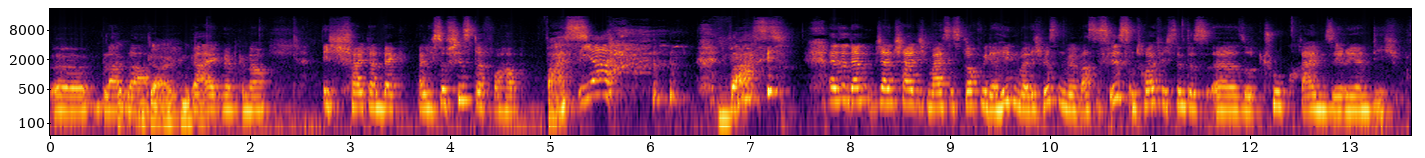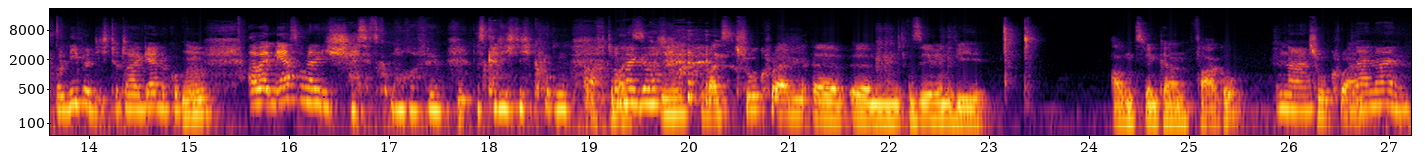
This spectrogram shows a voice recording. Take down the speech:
äh, bla bla. Ge- geeignet. Geeignet, genau. Ich schalte dann weg, weil ich so Schiss davor habe. Was? Ja! Was? Also dann, dann schalte ich meistens doch wieder hin, weil ich wissen will, was es ist. Und häufig sind es äh, so True Crime Serien, die ich voll liebe, die ich total gerne gucke. Mhm. Aber im ersten Moment denke ich, scheiße, jetzt kommt ein Horrorfilm. Das kann ich nicht gucken. Ach, du oh mein meinst, Gott. mh, du meinst True Crime äh, ähm, Serien wie Augenzwinkern, Fargo? Nein. True Crime? Nein, nein.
